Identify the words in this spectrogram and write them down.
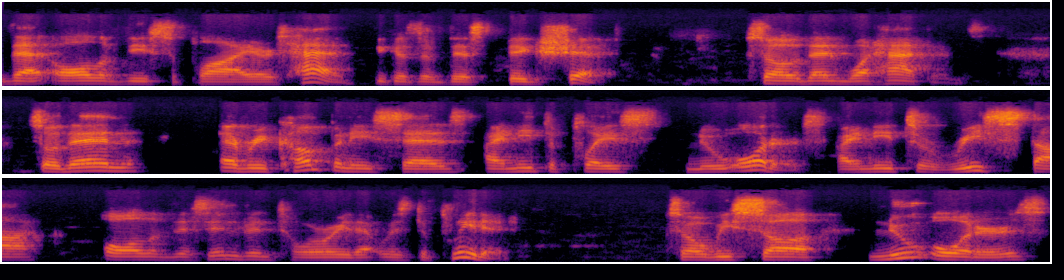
that all of these suppliers had because of this big shift so then what happens so then every company says i need to place new orders i need to restock all of this inventory that was depleted. So we saw new orders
